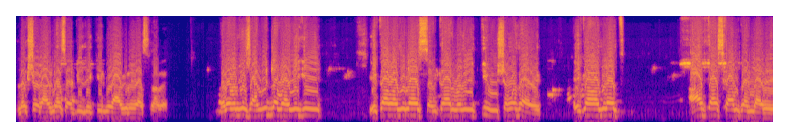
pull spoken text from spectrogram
लक्ष घालण्यासाठी देखील मी आग्रही असणार आहे. खरं म्हणजे सांगितलं पाहिजे की एका बाजूला सरकारमध्ये इतकी विषमता आहे एका बाजूला आठ तास काम करणारे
